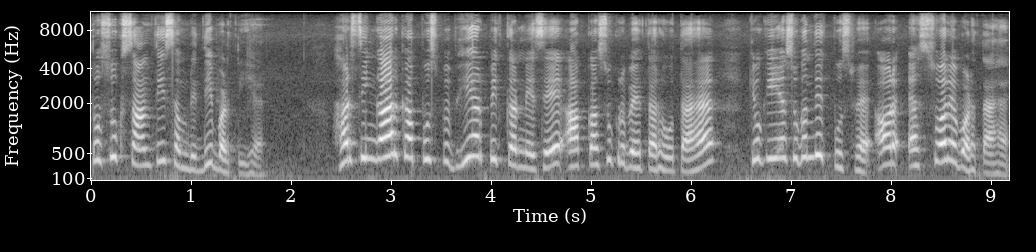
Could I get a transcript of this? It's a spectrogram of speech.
तो सुख, शांति, समृद्धि बढ़ती है। हर श्रृंगार का पुष्प भी अर्पित करने से आपका शुक्र बेहतर होता है क्योंकि यह सुगंधित पुष्प है और ऐश्वर्य बढ़ता है।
